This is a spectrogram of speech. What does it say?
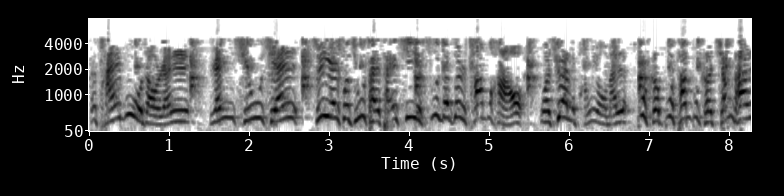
那财不着人，人求钱。虽然说九彩财气四个字他不好，我劝的朋友们不可不贪，不可强贪。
